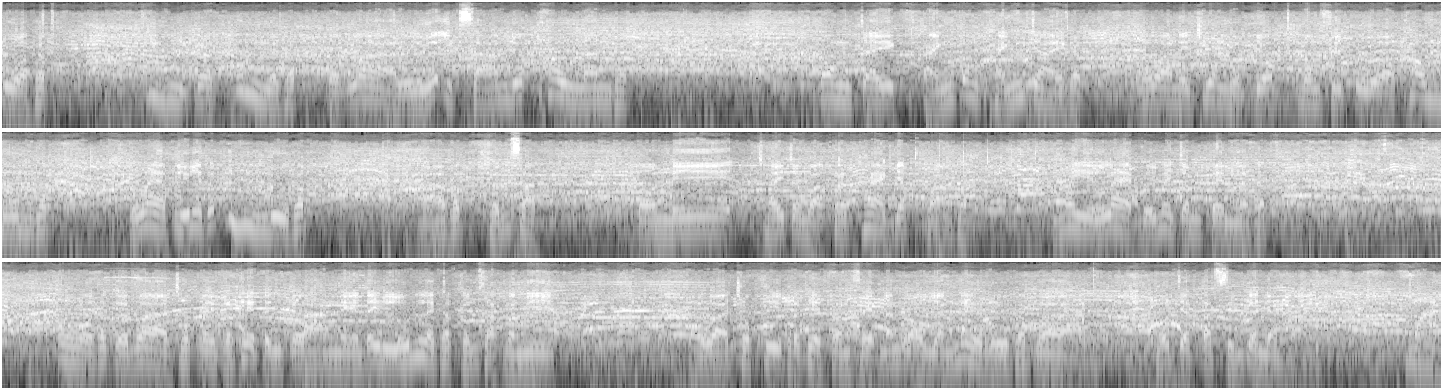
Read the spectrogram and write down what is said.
ปัวครับกระตุ้นเลยครับบอกว่าเหลืออีก 3 ยกเท่านั้นครับ ต้องใจแข็งต้องแข็งใจครับเพราะว่าในช่วงหมดยกมงสีปัวเข้ามุมครับแลบลิ้นเลยครับดูครับเอาครับสมศักดิ์ตอนนี้ใช้จังหวะกระแทกยับขวาครับ ไม่แลกโดยไม่จำเป็นเลยครับโอ้โหถ้าเกิดว่าชกในประเทศเป็นกลางเนี่ยได้ลุ้นเลยครับ สมศักดิ์วันนี้ แต่ว่าชกที่ประเทศฝรั่งเศสนั้นเรายังไม่รู้ครับว่า เขาจะตัดสินกันอย่างไรหมาย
